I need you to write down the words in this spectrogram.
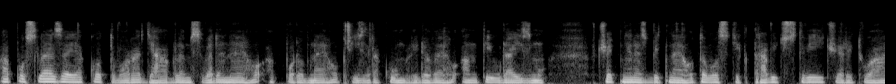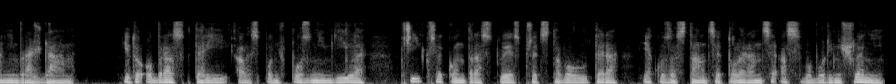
a posléze jako tvora dňáblem svedeného a podobného přízrakům lidového antiudaismu, včetně nezbytné hotovosti k travičství či rituálním vraždám. Je to obraz, který, alespoň v pozdním díle, příkře kontrastuje s představou Lutera jako zastánce tolerance a svobody myšlení,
